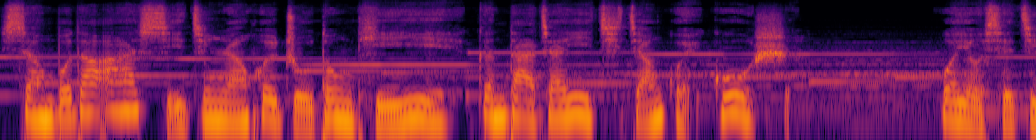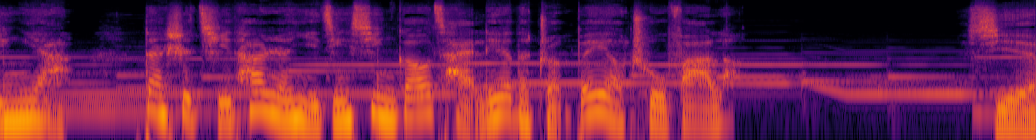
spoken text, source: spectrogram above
想不到阿喜竟然会主动提议跟大家一起讲鬼故事，我有些惊讶。但是其他人已经兴高采烈的准备要出发了。喜，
